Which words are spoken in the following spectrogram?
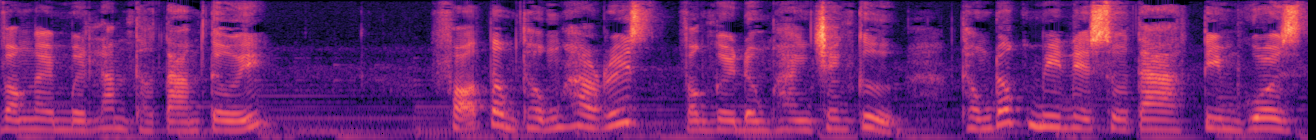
vào ngày 15 tháng 8 tới. Phó Tổng thống Harris và người đồng hành tranh cử, Thống đốc Minnesota Tim Walz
